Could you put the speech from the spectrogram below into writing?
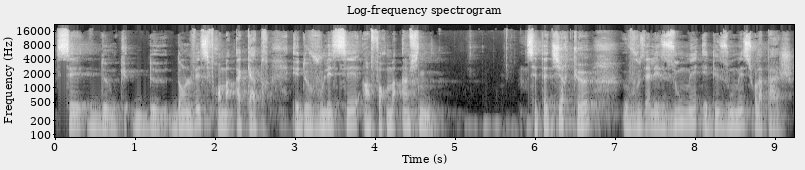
c'est donc de d'enlever ce format A4 et de vous laisser un format infini. C'est-à-dire que vous allez zoomer et dézoomer sur la page.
